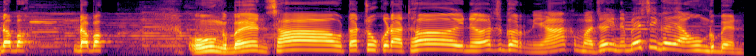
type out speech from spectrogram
ડબક ડબક. ઊંઘ બેન સાવ ટચુકડા થઈને અજગરની આંખમાં જઈને બેસી ગયા ઊંઘ બેન.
